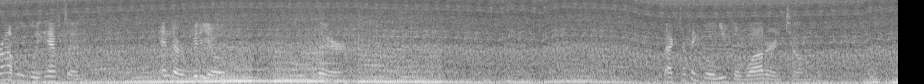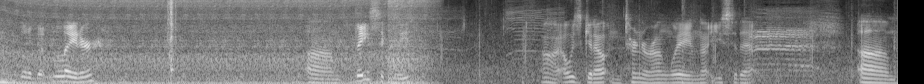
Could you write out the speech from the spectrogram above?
probably have to end our video there. In fact, I think we'll leave the water until a little bit later. Um, basically, oh, I always get out and turn the wrong way. I'm not used to that. Um,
